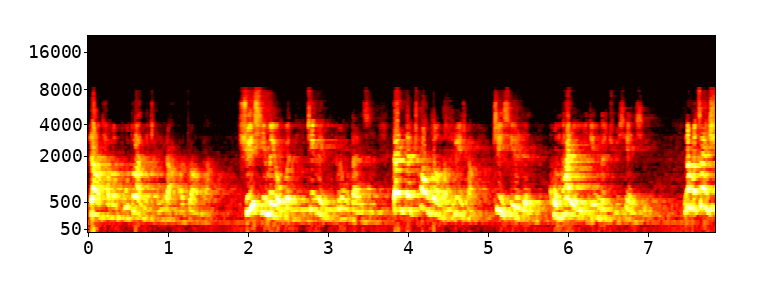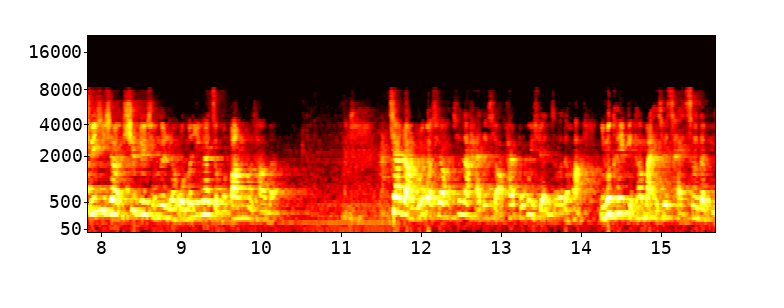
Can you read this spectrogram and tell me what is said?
让他们不断的成长和壮大。学习没有问题，这个你不用担心。但在创造能力上，这些人恐怕有一定的局限性。那么在学习上，视觉型的人，我们应该怎么帮助他们？家长如果需要现在孩子小还不会选择的话，你们可以给他买一些彩色的笔，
